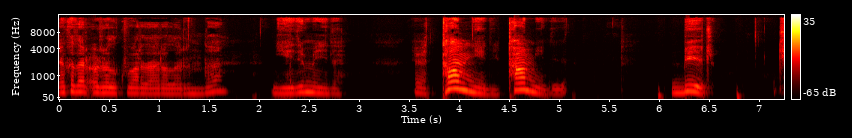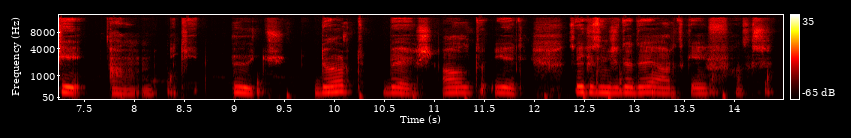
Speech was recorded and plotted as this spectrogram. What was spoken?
ne kadar aralık vardı aralarında? 7 miydi? Evet tam 7. Tam 7. 1 2 2 3 4 5 6 7 8. de de artık ev hazır.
